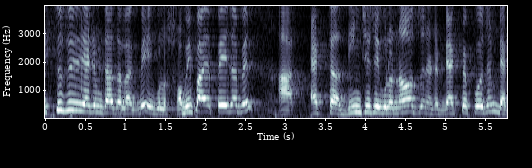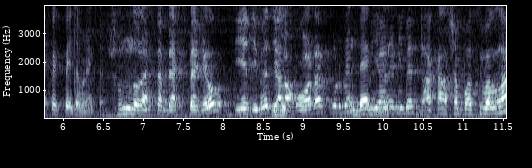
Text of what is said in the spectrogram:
এক্সেসরিজ আইটেম যা যা লাগবে এগুলো সবই পেয়ে যাবেন। আর একটা দিন শেষে এগুলো নেওয়ার জন্য একটা ব্যাকপ্যাক প্রয়োজন ব্যাকপ্যাক পেয়ে যাবেন একটা। সুন্দর একটা ব্যাকপ্যাকেও দিয়ে দিবে। যারা অর্ডার করবেন কুরিয়ারে। নেবেন ঢাকা আসা পসিবল না।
